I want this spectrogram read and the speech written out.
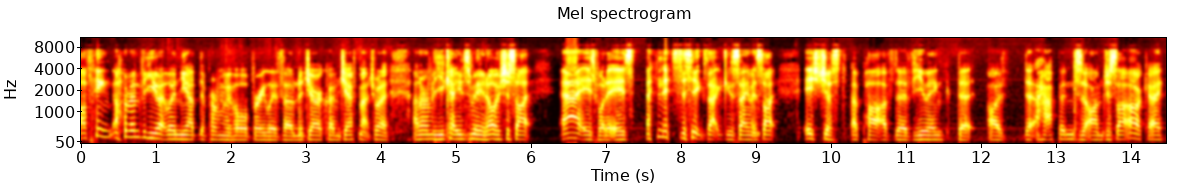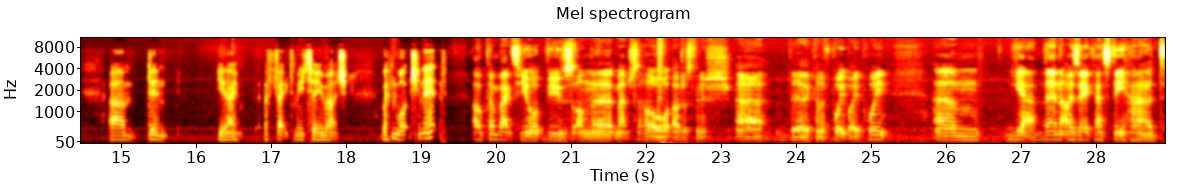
I think I remember you when you had the problem with Aubrey with um, the Jericho and Jeff match, wasn't it? And I remember you came to me and I was just like, ah, it is what it is, and this is exactly the same. It's like it's just a part of the viewing that I've that happened that I'm just like, oh, okay, um, didn't you know affect me too much when watching it. I'll come back to your views on the match as a whole. I'll just finish uh, the kind of point by point. Um, yeah, then Isiah Kassidy had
